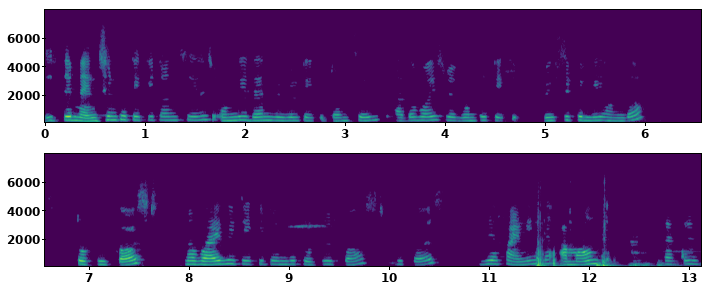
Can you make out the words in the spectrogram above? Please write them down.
if they mention to take it on sales, only then we will take it on sales. Otherwise, we're going to take it basically on the total cost. Now, why we take it on the total cost? Because we are finding the amount that is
